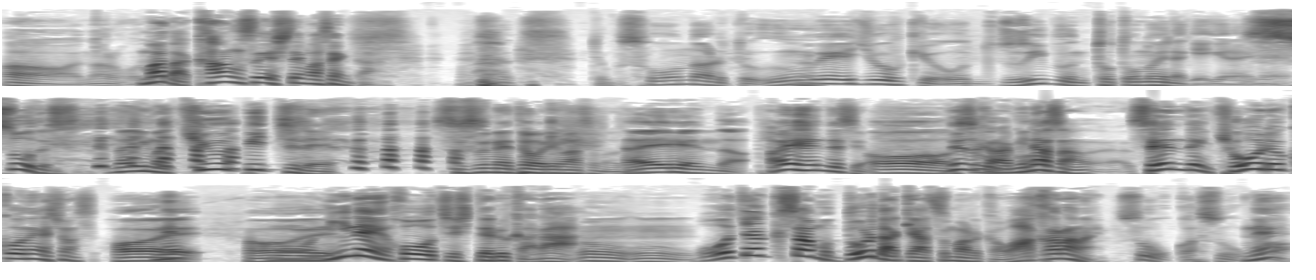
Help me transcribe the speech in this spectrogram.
ああ、なるほど。まだ完成してませんから。でもそうなると運営状況を随分整えなきゃいけないね。そうです。な今、急ピッチで進めておりますので。大変だ。大変ですよ。ああ。ですから皆ささん、宣伝協力お願いします。んはい。ねもうはい。2年放置してるからう、んうん。お客さんもどれだけ集まるかわからない。そうか、そうか。ね。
